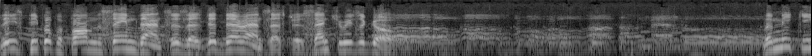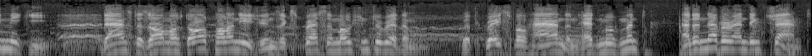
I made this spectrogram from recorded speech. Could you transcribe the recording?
these people perform the same dances as did their ancestors centuries ago. The Miki Miki, danced as almost all Polynesians express emotion to rhythm, with graceful hand and head movement and a never-ending chant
